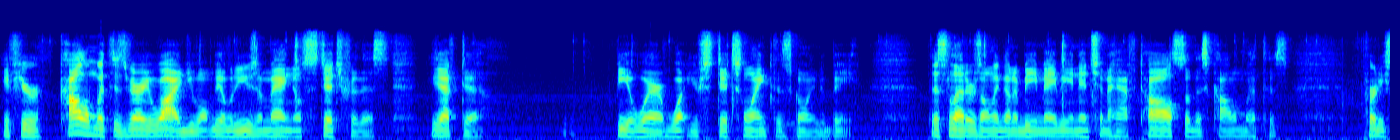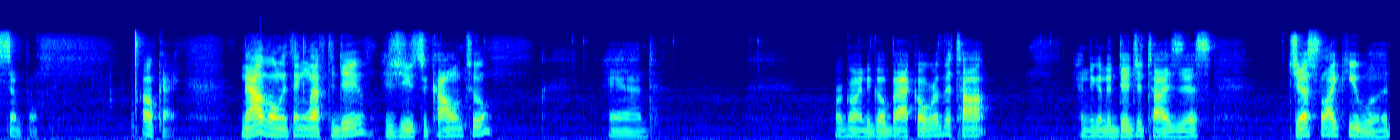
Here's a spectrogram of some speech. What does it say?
If your column width is very wide, you won't be able to use a manual stitch for this. You have to be aware of what your stitch length is going to be. This letter is only going to be maybe an inch and a half tall, so this column width is Pretty simple. Okay. Now the only thing left to do is use the column tool. And we're going to go back over the top. And you're going to digitize this just like you would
